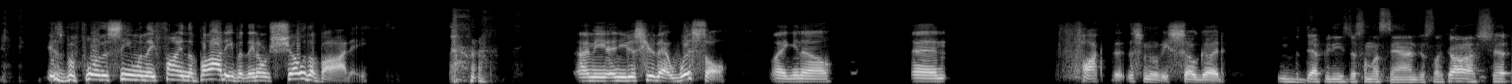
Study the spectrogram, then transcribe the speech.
is before the scene when they find the body, but they don't show the body. I mean, and you just hear that whistle, like you know, and fuck, this movie's so good. The deputy's just on the sand, just like oh shit.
